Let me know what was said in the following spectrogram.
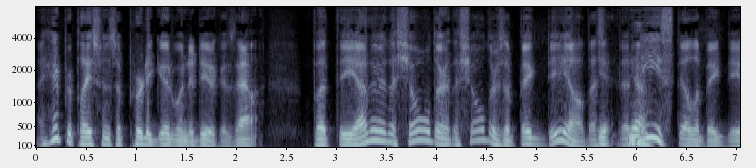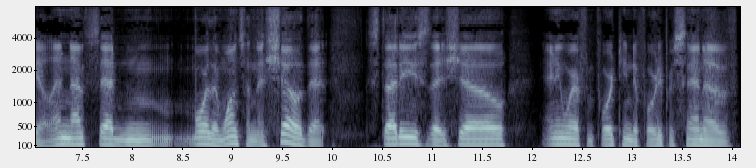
a hip replacement is a pretty good one to do because that. But the other, the shoulder, the shoulder's a big deal. The, Yeah, the yeah. knee's still a big deal. And I've said more than once on this show that studies that show anywhere from 14 to 40 percent of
